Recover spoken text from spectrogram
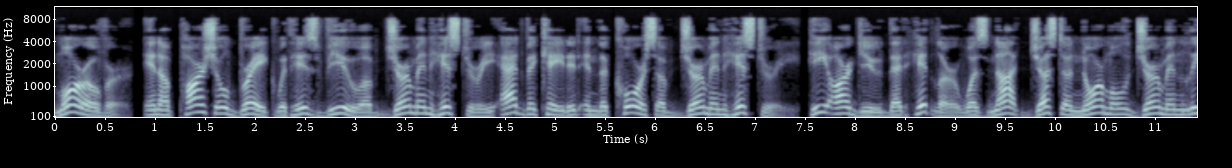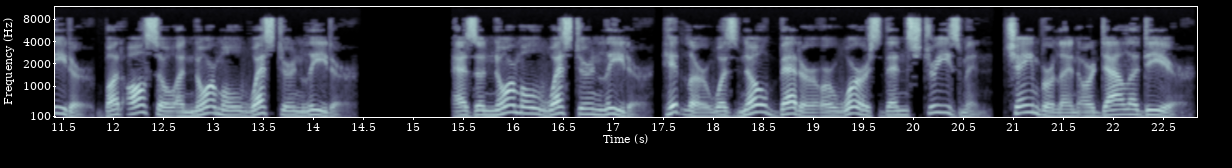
Moreover, in a partial break with his view of German history advocated in the course of German history, he argued that Hitler was not just a normal German leader but also a normal Western leader. As a normal Western leader, Hitler was no better or worse than Stresemann, Chamberlain or Daladier.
